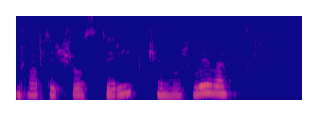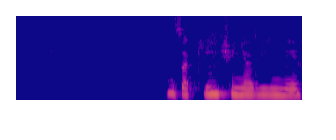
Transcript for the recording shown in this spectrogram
26 рік, чи можливе закінчення війни.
